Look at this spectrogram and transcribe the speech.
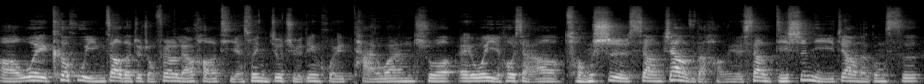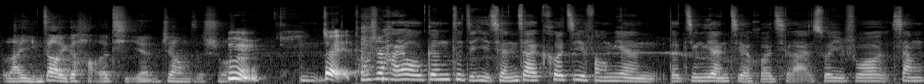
呃，为客户营造的这种非常良好的体验，所以你就决定回台湾，说，哎，我以后想要从事像这样子的行业，像迪士尼这样的公司来营造一个好的体验，这样子是吗？嗯，嗯，对，同时还要跟自己以前在科技方面的经验结合起来，所以说像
